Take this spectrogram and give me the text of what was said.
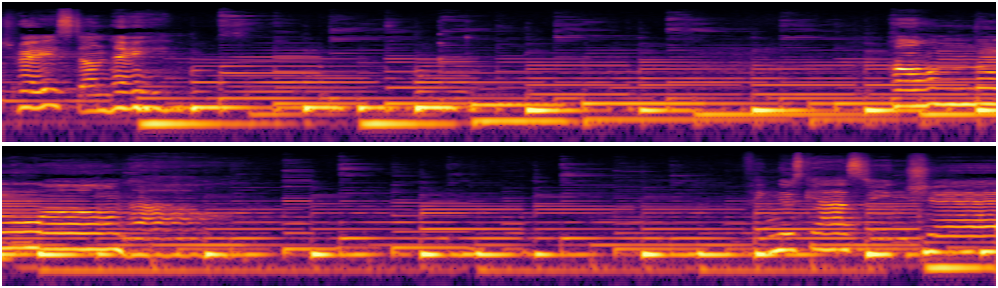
Traced our names. 雪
